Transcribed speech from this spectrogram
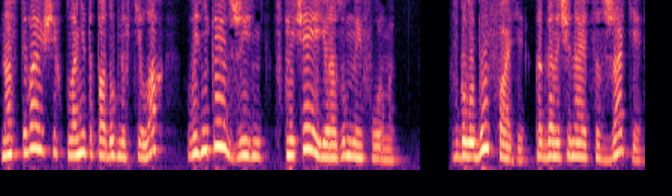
на остывающих планетоподобных телах – возникает жизнь, включая ее разумные формы. В голубой фазе, когда начинается сжатие,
